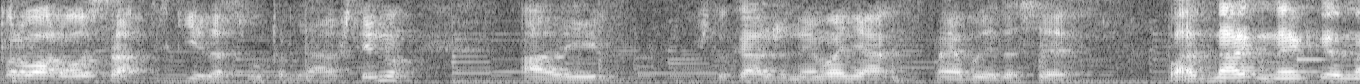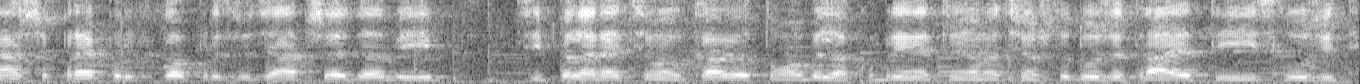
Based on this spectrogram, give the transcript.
prva rosa skida svu prljavštinu, ali što kaže Nemanja, najbolje da se Pa na, neka naša preporuka kao proizvođača je da bi cipele recimo kao i automobil ako brinete ono će što duže trajati i služiti.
